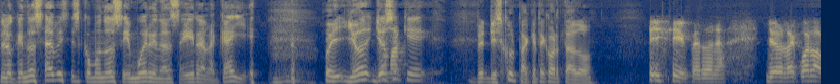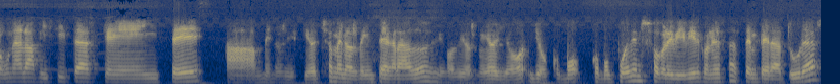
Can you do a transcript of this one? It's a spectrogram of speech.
lo que no sabes es cómo no se mueren al salir a la calle. Oye, yo, yo sé que... Disculpa, que te he cortado. Sí, sí, perdona. Yo recuerdo algunas de las visitas que hice a menos 18, menos 20 grados. Digo, Dios mío, yo, yo ¿cómo, cómo pueden sobrevivir con estas temperaturas?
